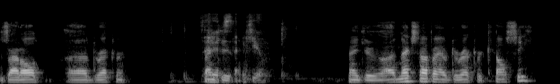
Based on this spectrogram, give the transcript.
Is that all, uh, Director? Thank is- you. Thank you. Thank you. Uh, Next up, I have Director Kelsey.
